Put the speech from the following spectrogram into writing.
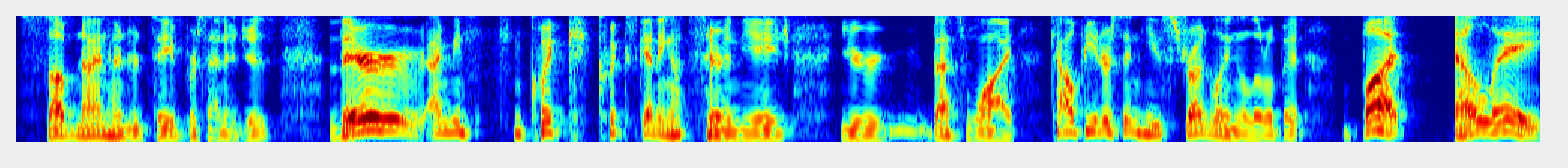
sub 900 save percentages. They're, I mean, Quick, Quick's getting up there in the age. You're, that's why. Cal Petersen he's struggling a little bit, but LA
